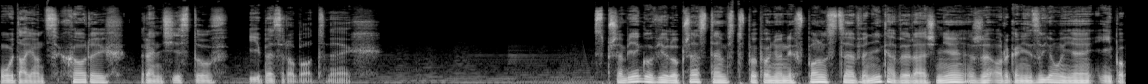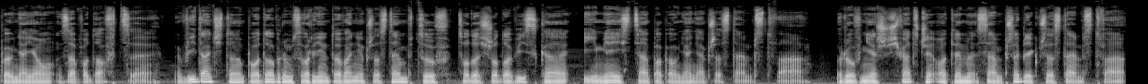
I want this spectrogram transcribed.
udając chorych, rencistów i bezrobotnych. Z przebiegu wielu przestępstw popełnionych w Polsce wynika wyraźnie, że organizują je i popełniają zawodowcy. Widać to po dobrym zorientowaniu przestępców co do środowiska i miejsca popełniania przestępstwa. Również świadczy o tym sam przebieg przestępstwa,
